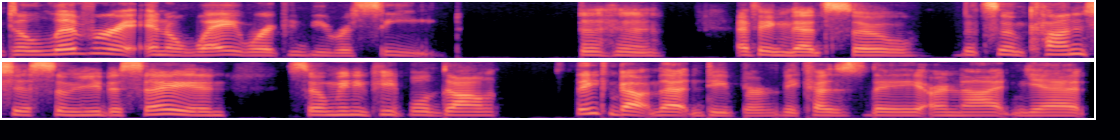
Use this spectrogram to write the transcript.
deliver it in a way where it can be received. Mm-hmm. I think that's so that's so conscious of you to say, and so many people don't think about that deeper because they are not yet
